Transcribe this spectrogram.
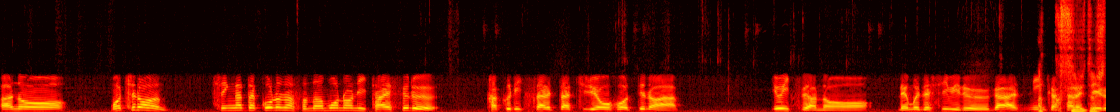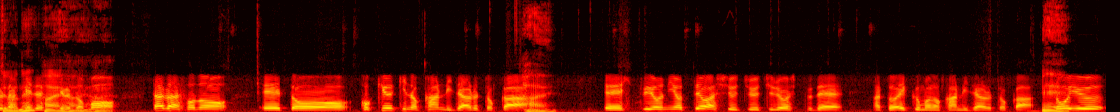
あのもちろん新型コロナそのものに対する確立された治療法っていうのは、唯一あの、レムデシビルが認可されているだけですけれども、ただその、えー、と、呼吸器の管理であるとか、はい。えー必要によっては集中治療室で、あとエクモの管理であるとか、ええ。そういう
